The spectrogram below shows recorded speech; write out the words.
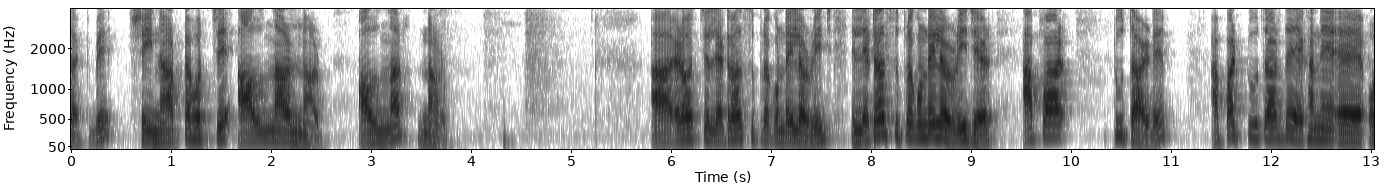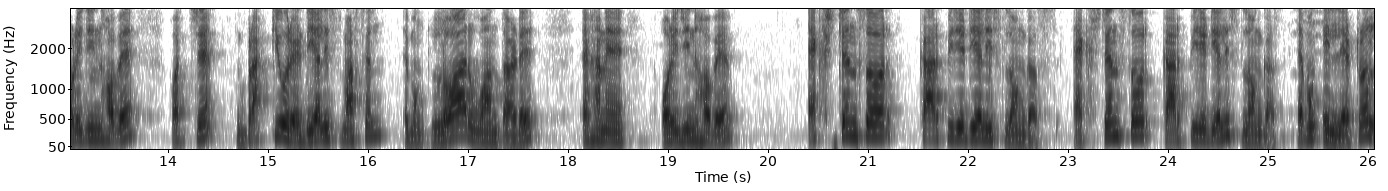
থাকবে, সেই নার্ভটা হচ্ছে আলনার নার্ভ আলনার নার্ভ আর এটা হচ্ছে ল্যাটারাল সুপ্রাকন্ডাইলার রিজ এই ল্যাটারাল সুপ্রাকন্ডাইলার রিজের আপার টু থার্ডে আপার টু থার্ডে এখানে অরিজিন হবে হচ্ছে ব্রাকিও রেডিয়ালিস মাসেল এবং লোয়ার ওয়ান থার্ডে এখানে অরিজিন হবে extensor carpi radialis longus extensor carpi radialis longus এবং এই ল্যাটারাল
